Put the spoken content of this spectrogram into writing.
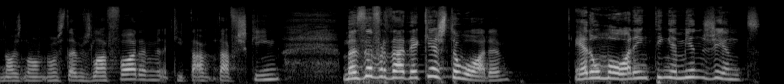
Nós não, não estamos lá fora, aqui está, está fresquinho. Mas a verdade é que esta hora era uma hora em que tinha menos gente.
